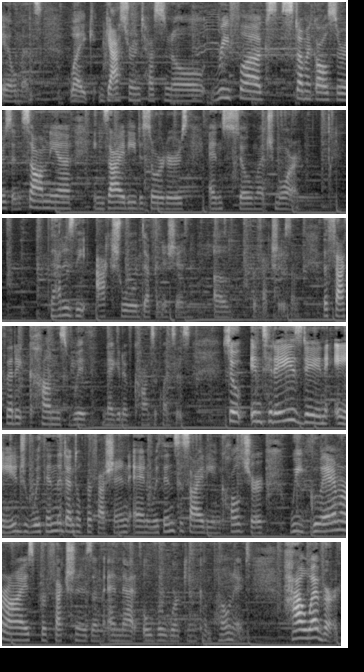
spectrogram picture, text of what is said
ailments like gastrointestinal reflux, stomach ulcers, insomnia, anxiety disorders, and so much more. That is the actual definition of perfectionism the fact that it comes with negative consequences. So, in today's day and age, within the dental profession and within society and culture, we glamorize perfectionism and that overworking component. However,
